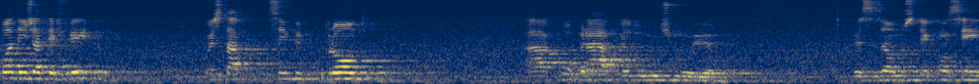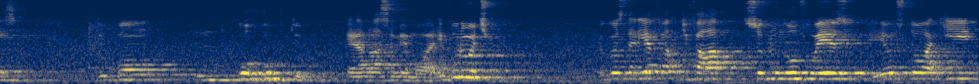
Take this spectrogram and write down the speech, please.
podem já ter feito? Ou está sempre pronto a cobrar pelo último erro? Precisamos ter consciência do quão corrupto é a nossa memória. E por último, eu gostaria de falar sobre o novo êxodo. Eu estou aqui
